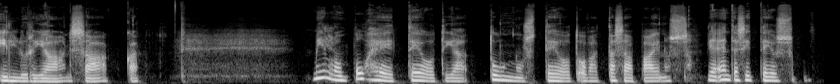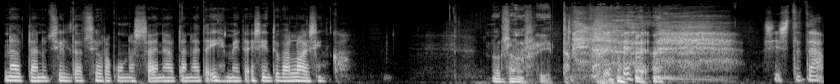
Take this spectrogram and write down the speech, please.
Illyriaan saakka. Milloin puheet, teot ja tunnusteot ovat tasapainossa? Ja entä sitten, jos näyttää nyt siltä, että seurakunnassa ei näytä näitä ihmeitä esiintyvän laisinkaan? No sanos Riitta. Siis tätä,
